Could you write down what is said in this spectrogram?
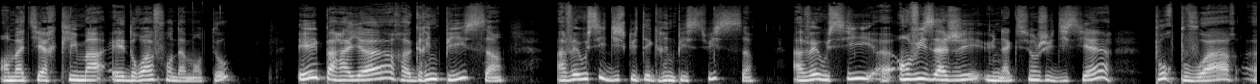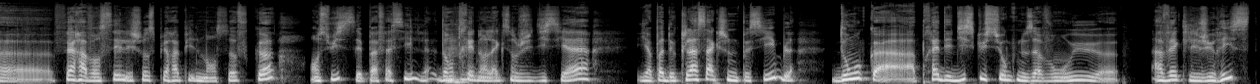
en matière climat et droits fondamentaux. Et par ailleurs, Greenpeace avait aussi discuté, Greenpeace Suisse avait aussi euh, envisagé une action judiciaire pour pouvoir euh, faire avancer les choses plus rapidement. Sauf que en Suisse, c'est pas facile d'entrer mhm. dans l'action judiciaire. Il n'y a pas de class action possible. Donc, après des discussions que nous avons eues euh, avec les juristes,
